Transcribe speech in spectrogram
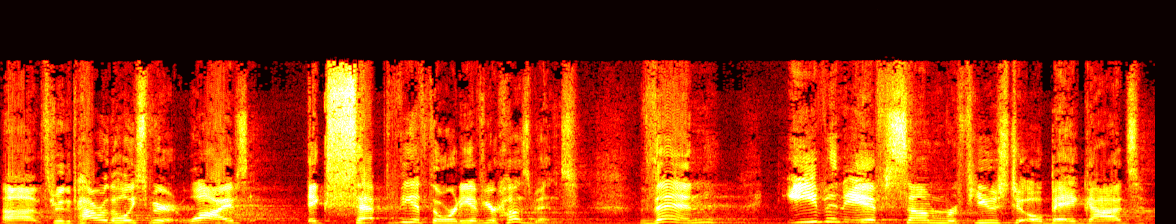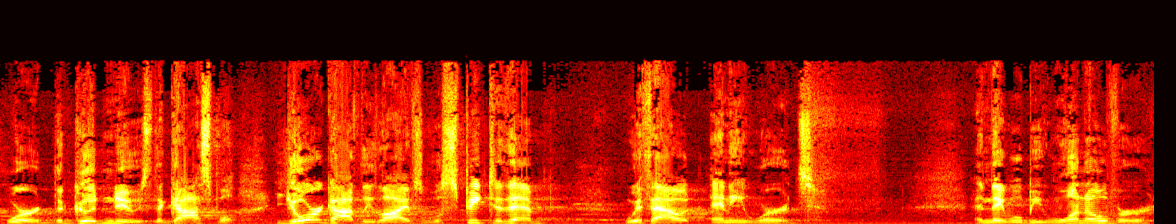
uh, through the power of the Holy Spirit Wives, accept the authority of your husbands. Then, even if some refuse to obey God's word, the good news, the gospel, your godly lives will speak to them without any words and they will be won over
